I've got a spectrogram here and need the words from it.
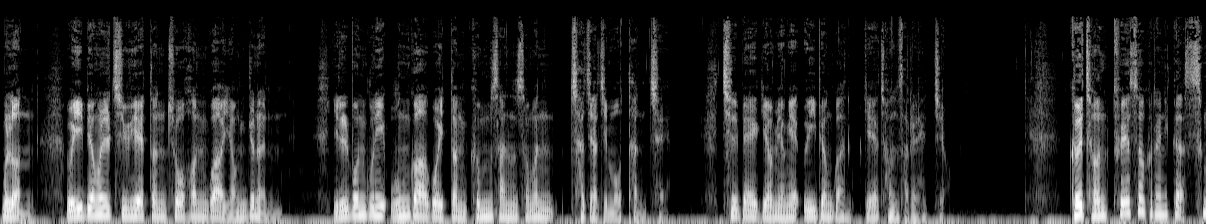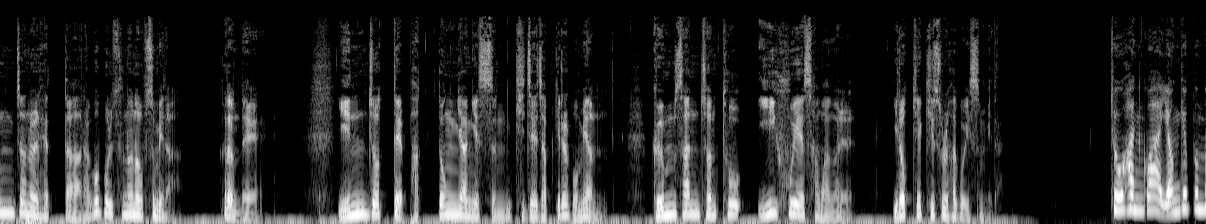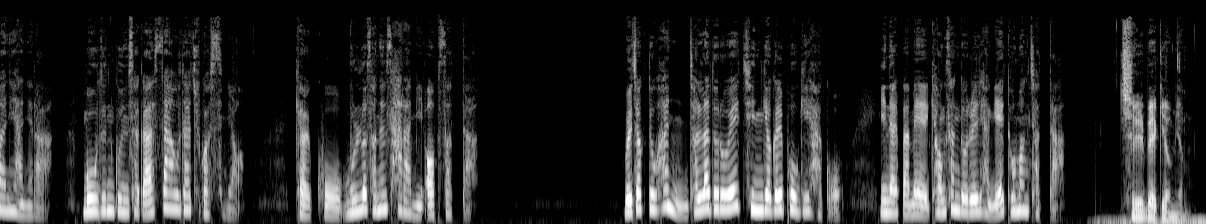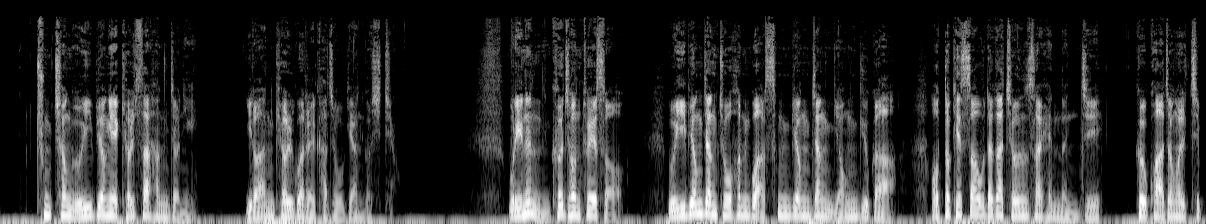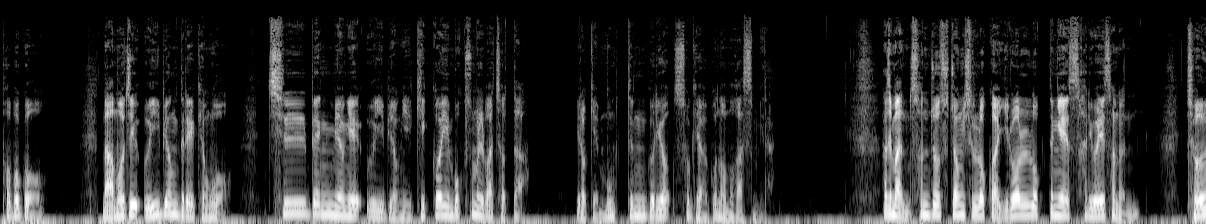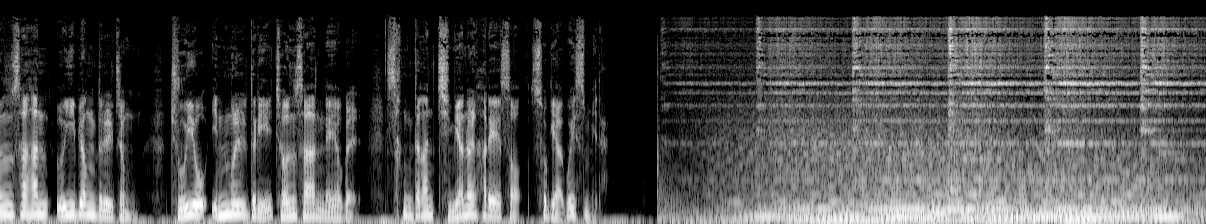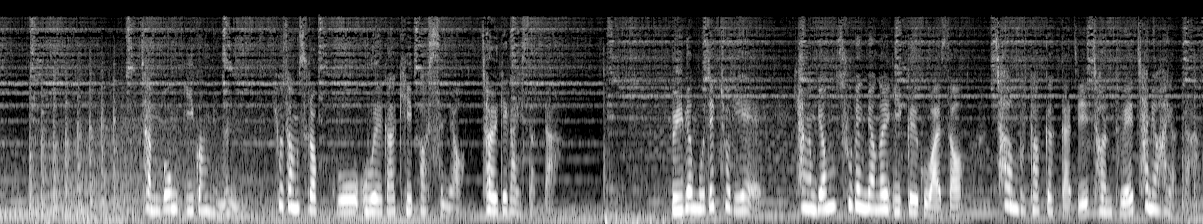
물론 의병을 지휘했던 조헌과 영규는 일본군이 운거하고 있던 금산성은 차지하지 못한 채 700여 명의 의병과 함께 전사를 했죠. 그 전투에서 그러니까 승전을 했다라고 볼 수는 없습니다. 그런데 인조 때 박동량이 쓴 기재 잡기를 보면 금산 전투 이후의 상황을 이렇게 기술하고 있습니다. 조헌과 영규뿐만이 아니라 모든 군사가 싸우다 죽었으며 결코 물러서는 사람이 없었다. 외적 또한 전라도로의 진격을 포기하고 이날 밤에 경상도를 향해 도망쳤다. 700여 명 충청 의병의 결사항전이 이러한 결과를 가져오게 한 것이죠. 우리는 그 전투에서 의병장 조헌과 승병장 영규가 어떻게 싸우다가 전사했는지 그 과정을 짚어보고 나머지 의병들의 경우 700명의 의병이 기꺼이 목숨을 바쳤다. 이렇게 뭉뚱그려 소개하고 넘어갔습니다. 하지만 선조수정실록과 1월록 등의 사료에서는 전사한 의병들 중 주요 인물들이 전사한 내역을 상당한 지면을 할애해서 소개하고 있습니다. 참봉 이광류는 효성스럽고 우애가 깊었으며 절개가 있었다. 의병 모집 초기에 향병 수백 명을 이끌고 와서 처음부터 끝까지 전투에 참여하였다.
